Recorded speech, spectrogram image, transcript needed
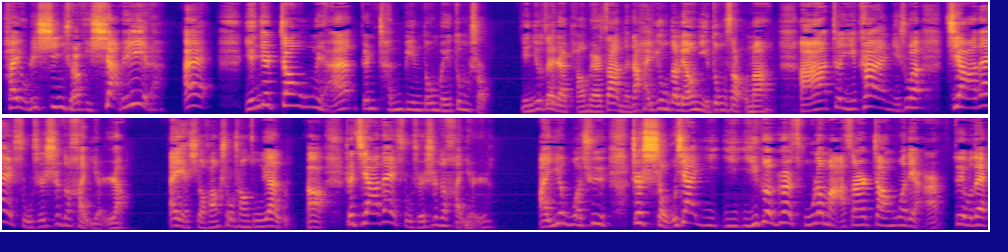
还有这新权给吓毙了。哎，人家张红岩跟陈斌都没动手，人就在这旁边站着，那还用得了你动手吗？啊，这一看，你说加代属实是个狠人啊。哎呀，小航受伤住院了啊，这加代属实是个狠人啊。哎呀，我去，这手下一一一个个除了马三张过点儿，对不对？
